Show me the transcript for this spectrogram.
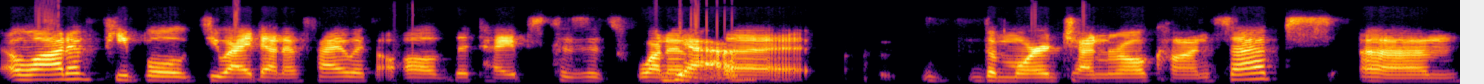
a lot of people do identify with all of the types because it's one of yeah. the the more general concepts. Um,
